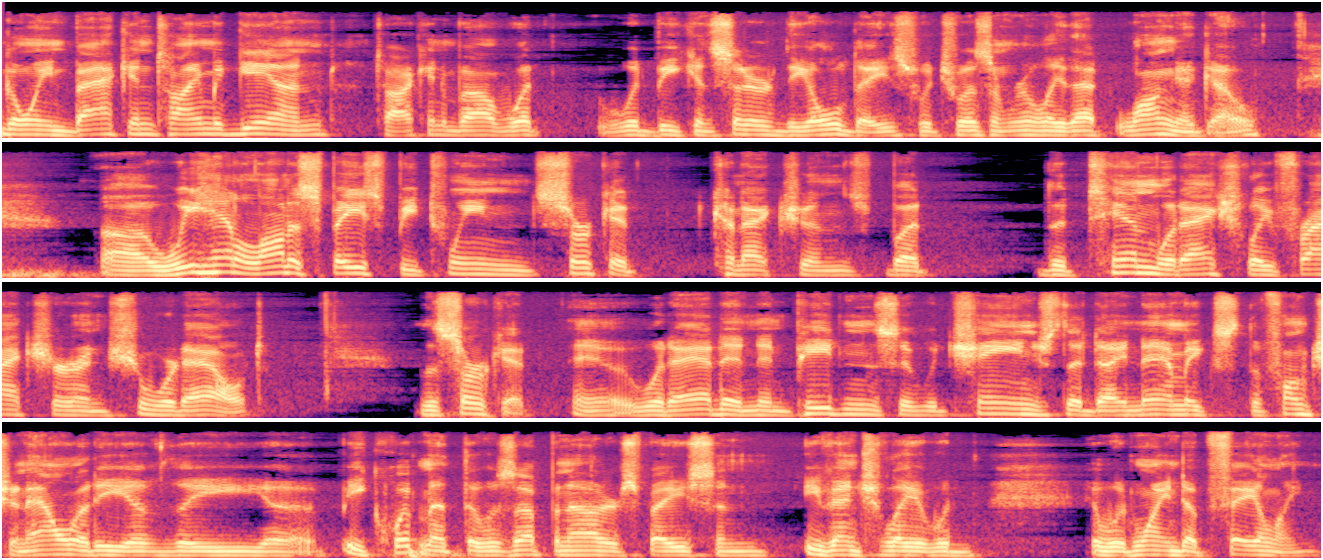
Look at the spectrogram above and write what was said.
going back in time again, talking about what would be considered the old days, which wasn't really that long ago, uh, we had a lot of space between circuit connections, but the tin would actually fracture and short out the circuit. It would add an impedance. It would change the dynamics, the functionality of the uh, equipment that was up in outer space, and eventually it would it would wind up failing.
